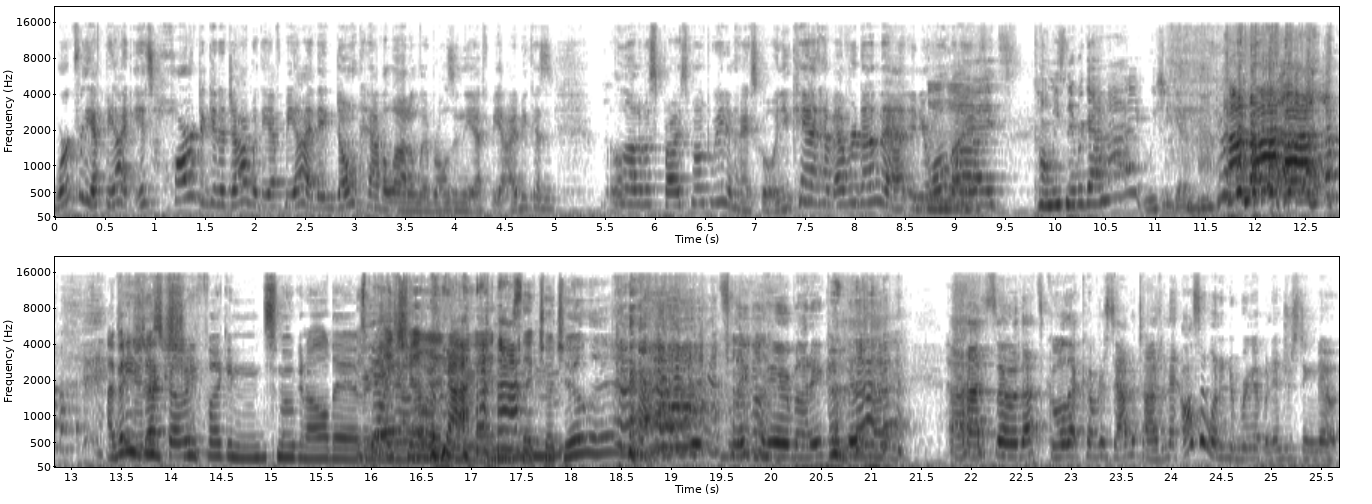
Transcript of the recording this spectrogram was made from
work for the FBI, it's hard to get a job with the FBI. They don't have a lot of liberals in the FBI because a lot of us probably smoked weed in high school, and you can't have ever done that in your whole life. What? Comey's never got high. We should get him high. I bet he's just that coming? sh- fucking smoking all day. He's every probably day. chilling, Yeah. and he's like, "Cha-chilla." it's legal here, buddy. Come visit. Uh, so that's cool. That covers sabotage. And I also wanted to bring up an interesting note.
